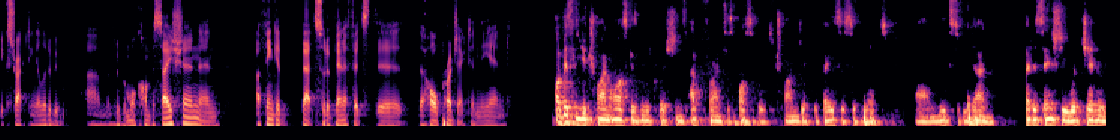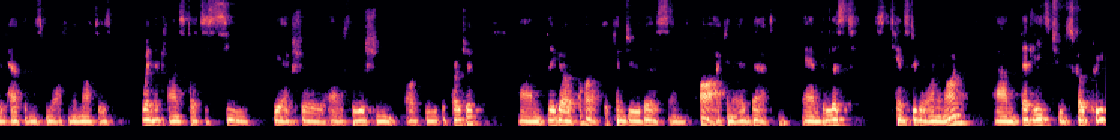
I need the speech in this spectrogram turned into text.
extracting a little bit um, a little bit more conversation, and I think it, that sort of benefits the the whole project in the end. Obviously, you try and ask as many questions upfront as possible to try and get the basis of what um, needs to be done. But essentially, what generally happens more often than not is when the client starts to see the actual uh, fruition of the, the project, um, they go, oh, it can do this, and oh, I can add that. And the list tends to go on and on. Um, that leads to scope creep.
